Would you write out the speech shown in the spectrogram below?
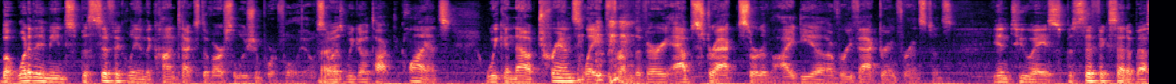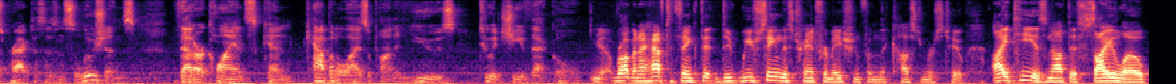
but what do they mean specifically in the context of our solution portfolio? So right. as we go talk to clients, we can now translate from the very abstract sort of idea of refactoring, for instance, into a specific set of best practices and solutions that our clients can capitalize upon and use to achieve that goal. Yeah, Robin, I have to think that th- we've seen this transformation from the customers too. IT is not this silo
